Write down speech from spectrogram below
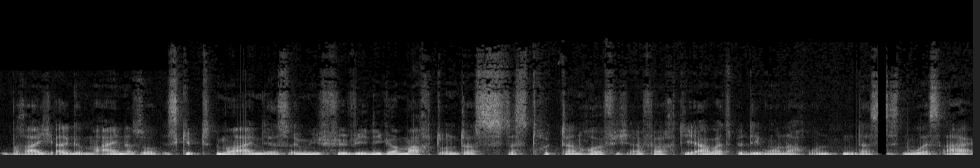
Bereich allgemein. Also es gibt immer einen, der es irgendwie viel weniger macht und das, das drückt dann häufig einfach die Arbeitsbedingungen nach unten. Das ist in den USA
